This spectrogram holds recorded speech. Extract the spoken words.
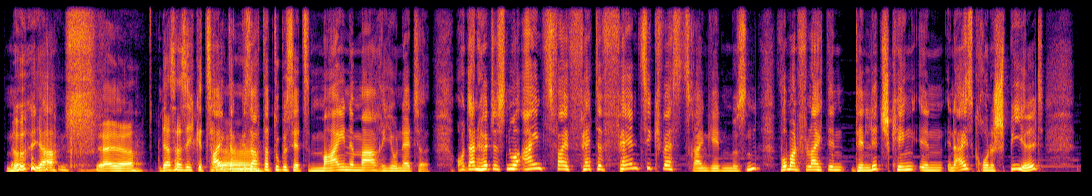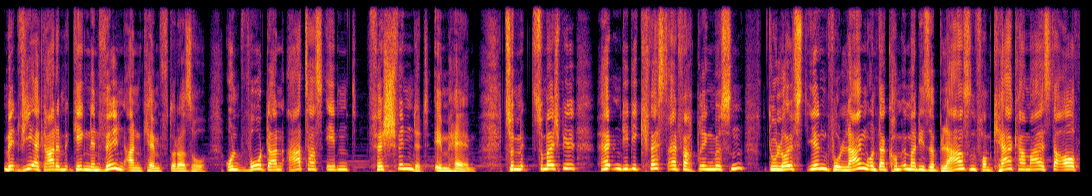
Ne? Ja. Ja, ja. Dass er sich gezeigt ja. hat und gesagt hat, du bist jetzt meine Marionette. Und dann hätte es nur ein, zwei fette fancy Quests reingehen müssen, wo man vielleicht den, den Lich King in, in Eiskrone spielt, mit wie er gerade gegen den Willen ankämpft oder so. Und wo dann Arthas eben verschwindet im Helm. Zum, zum Beispiel hätten die die Quest einfach bringen müssen, du läufst irgendwo lang und dann kommen immer diese Blasen vom Kerkermeister auf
